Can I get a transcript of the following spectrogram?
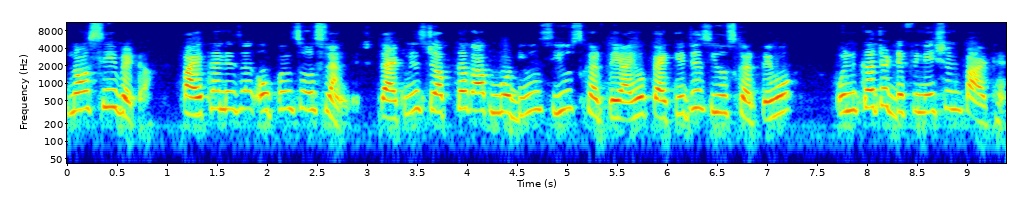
Now see बेटा, Python is an open source language. That means जब तक आप modules use करते आए हो, packages use करते हो, उनका जो डेफिनेशन पार्ट है,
